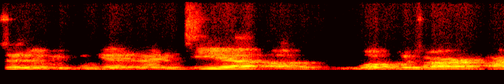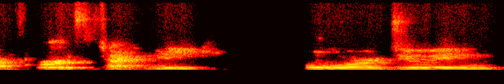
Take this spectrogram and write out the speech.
So that we can get an idea of what was our, our first technique for doing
